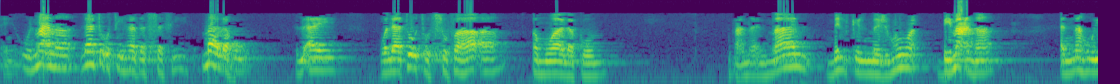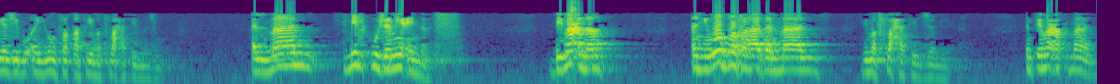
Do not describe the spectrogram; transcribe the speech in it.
يعني والمعنى لا تؤتي هذا السفيه ماله. الآية ولا تؤتوا السفهاء أموالكم. معنى المال ملك المجموع بمعنى أنه يجب أن ينفق في مصلحة المجموع. المال ملك جميع الناس. بمعنى أن يوظف هذا المال لمصلحة الجميع. أنت معك مال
